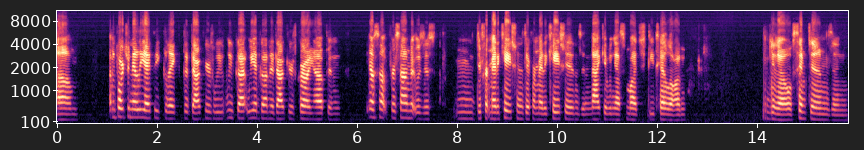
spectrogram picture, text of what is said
Um, unfortunately, I think like the doctors we we've got we had gone to doctors growing up, and you know, some, for some it was just mm, different medications, different medications, and not giving us much detail on you know symptoms and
